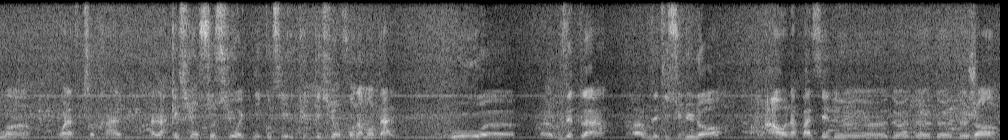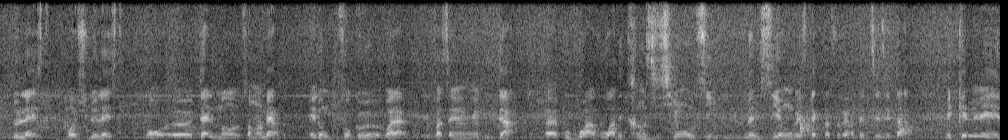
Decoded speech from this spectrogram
ou en, Afrique centrale, la question socio-ethnique aussi est une question fondamentale où euh, euh, vous êtes là, vous êtes issu du Nord, ah, on a passé de, de, gens de l'Est, moi je suis de l'Est, bon, tellement, ça m'emmerde. Et donc il faut que, voilà, je fasse un, coup de théâtre. pourquoi avoir des transitions aussi, même si on respecte la souveraineté de ces États, mais quel est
